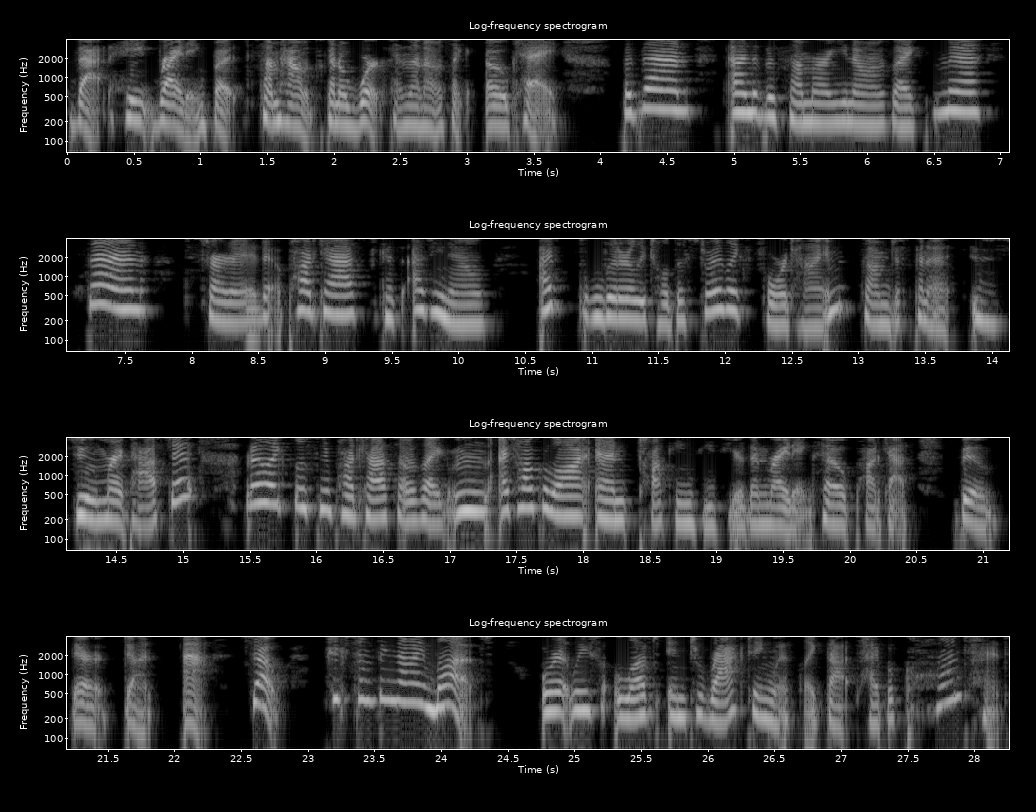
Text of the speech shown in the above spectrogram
that. Hate writing, but somehow it's going to work. And then I was like, okay. But then end of the summer, you know, I was like, meh. So then started a podcast because as you know, I've literally told this story like four times, so I'm just gonna zoom right past it. But I like listening to podcasts. I was like, mm, I talk a lot and talking's easier than writing. So podcast, boom, they're done. Ah. So pick something that I loved or at least loved interacting with like that type of content.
